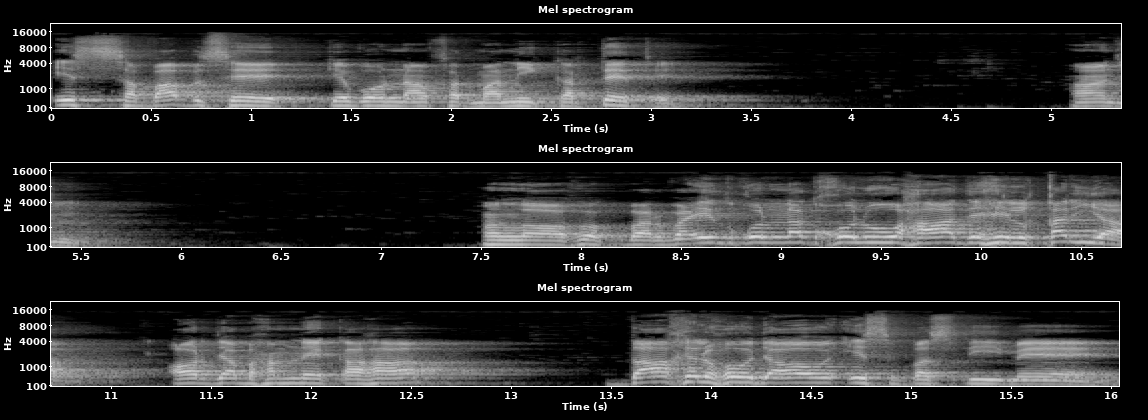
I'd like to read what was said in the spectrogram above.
اس سبب سے کہ وہ نافرمانی کرتے تھے۔ ہاں جی۔ اللہ اکبر۔ وعید قلت خلو ہاد القریا اور جب ہم نے کہا، داخل ہو جاؤ اس بستی میں۔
